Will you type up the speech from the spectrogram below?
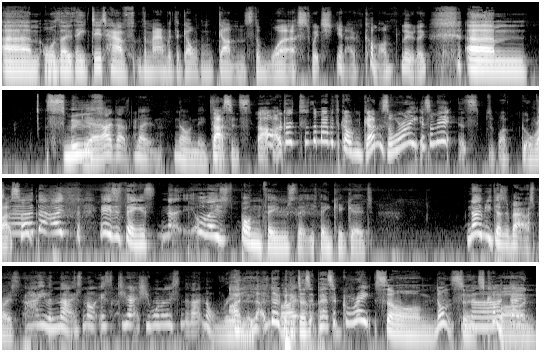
um, although they did have the Man with the Golden Guns, the worst. Which you know, come on, Lulu. Um, smooth. yeah, I, that, no, no one needs That's it's, oh, that's- the Man with the Golden Guns, all right, isn't it? It's well, all right that. Uh, that- I, here's the thing: is no, all those Bond themes that you think are good. Nobody does it better, I suppose. Ah, even that, it's not. It's, do you actually want to listen to that? Not really. Lo- nobody Like, does it, but it's a great song. Nonsense. No, Come on.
